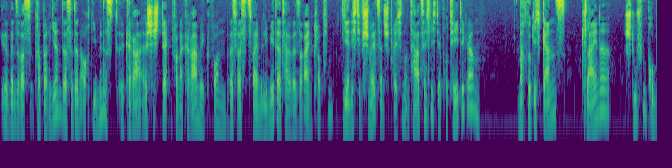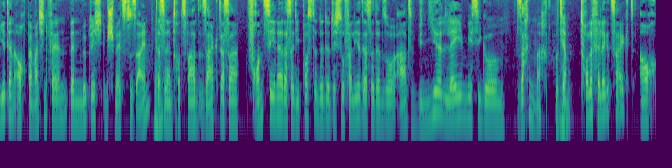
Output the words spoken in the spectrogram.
wenn sie was präparieren, dass sie dann auch die Mindestschichtstärken von der Keramik von, was weiß, zwei Millimeter teilweise reinklopfen, die ja nicht dem Schmelz entsprechen. Und tatsächlich der Prothetiker macht wirklich ganz kleine Stufen, probiert dann auch bei manchen Fällen, wenn möglich, im Schmelz zu sein, mhm. dass er dann trotz zwar sagt, dass er Frontzähne, dass er die Post dadurch so verliert, dass er dann so Art Veneer-Lay-mäßige Sachen macht. Und die mhm. haben tolle Fälle gezeigt, auch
